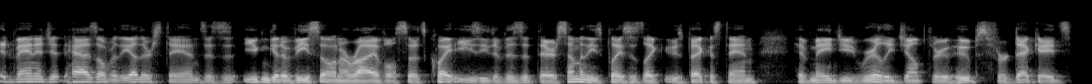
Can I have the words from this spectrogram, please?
advantage it has over the other stands is you can get a visa on arrival, so it's quite easy to visit there. Some of these places, like Uzbekistan, have made you really jump through hoops for decades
